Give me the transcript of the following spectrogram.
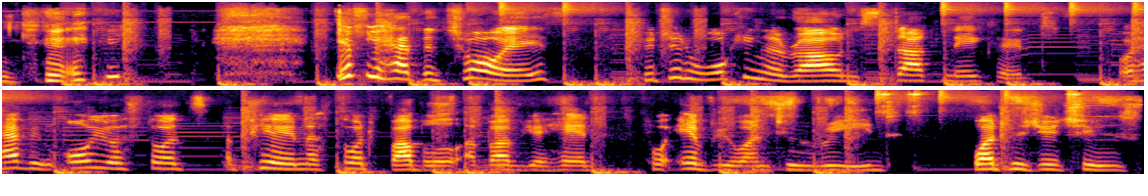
Okay. if you had the choice between walking around stark naked or having all your thoughts appear in a thought bubble above your head for everyone to read, what would you choose?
